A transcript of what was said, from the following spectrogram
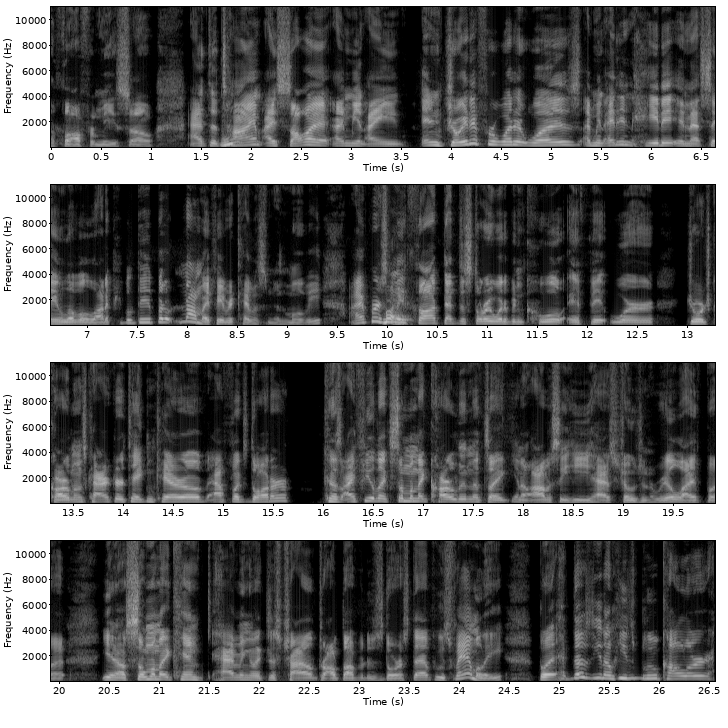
a, thought for me. So at the mm-hmm. time I saw it, I mean, I enjoyed it for what it was. I mean, I didn't hate it in that same level a lot of people did, but not my favorite Kevin Smith movie. I personally right. thought that the story would have been cool if it were George Carlin's character taking care of Affleck's daughter. Cause I feel like someone like Carlin, that's like, you know, obviously he has children in real life, but, you know, someone like him having like this child dropped off at his doorstep who's family, but does, you know, he's blue collar,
